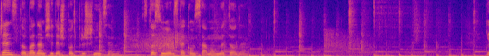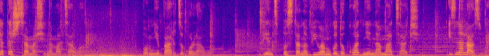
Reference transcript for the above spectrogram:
Często badam się też pod prysznicem, stosując taką samą metodę. Ja też sama się namacałam, bo mnie bardzo bolało. Więc postanowiłam go dokładnie namacać i znalazłam.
